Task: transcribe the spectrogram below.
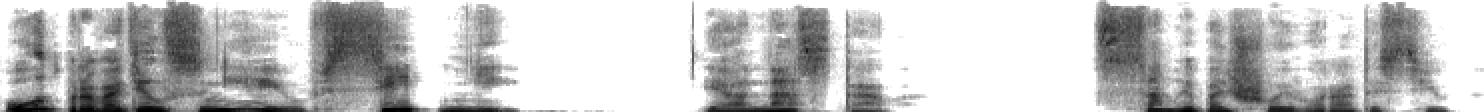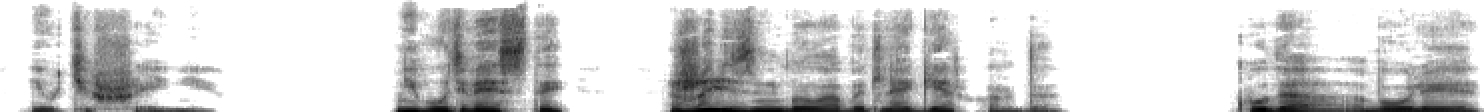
Он проводил с нею все дни, и она стала самой большой его радостью и утешением. Не будь Весты, жизнь была бы для Герхарда куда более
